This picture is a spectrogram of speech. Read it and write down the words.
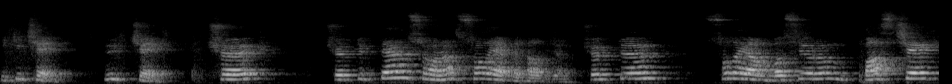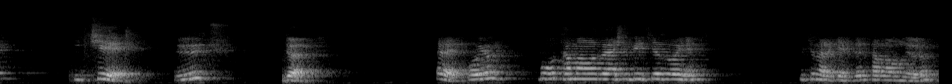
2 çek, 3 çek, çök. Çöktükten sonra sol ayakta kalacağım. Çöktüm, sol ayağımı basıyorum, bas çek, 2, 3, 4. Evet oyun bu. Tamamı ben şimdi bir kez oynayayım. Bütün hareketleri tamamlıyorum.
